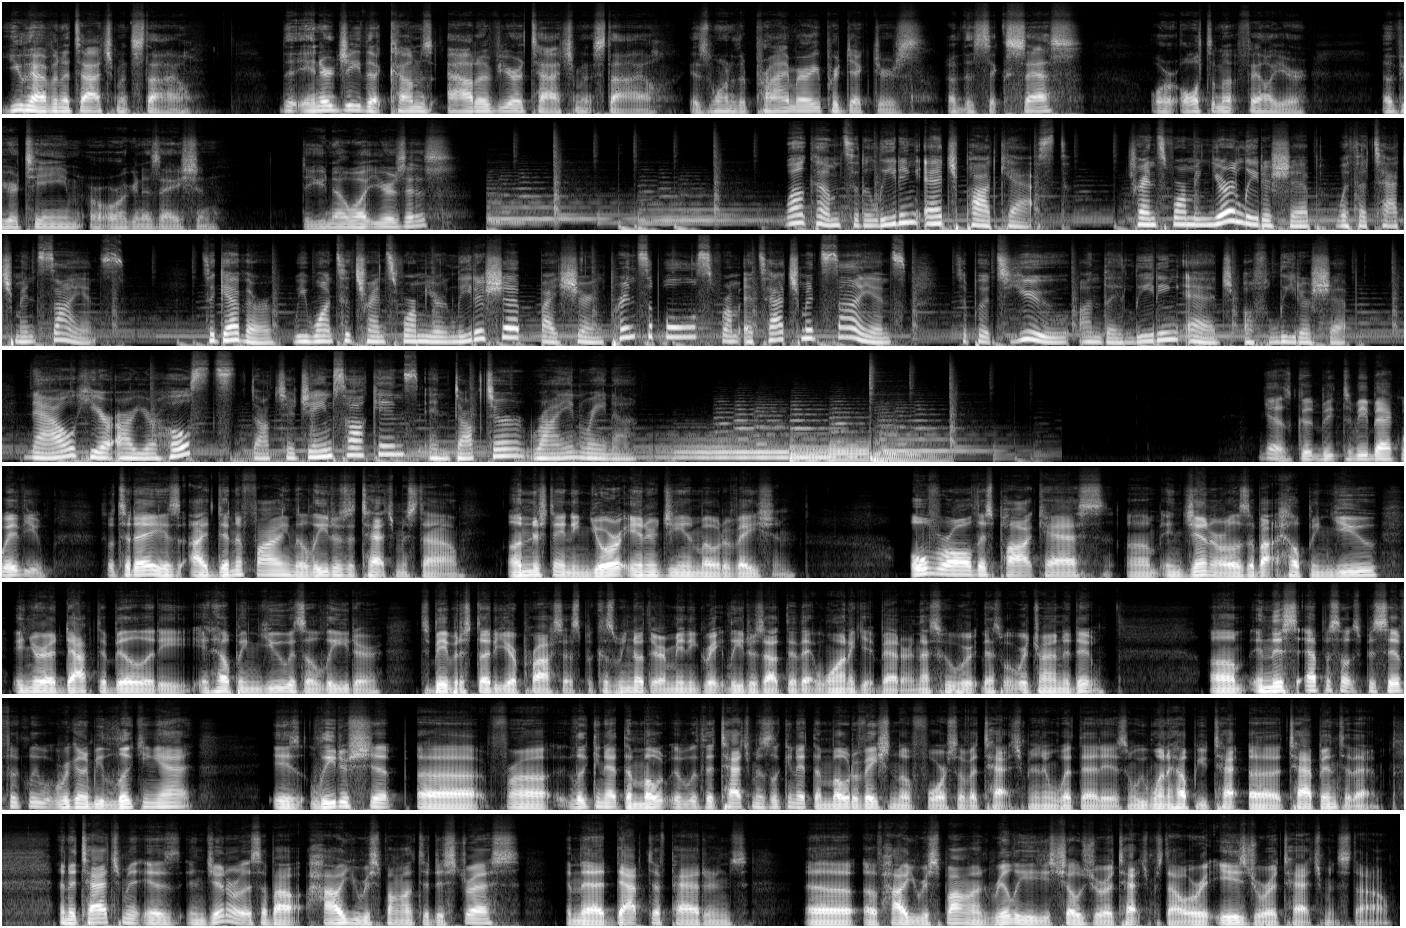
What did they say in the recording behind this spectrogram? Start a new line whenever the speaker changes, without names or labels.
You have an attachment style. The energy that comes out of your attachment style is one of the primary predictors of the success or ultimate failure of your team or organization. Do you know what yours is?
Welcome to the Leading Edge Podcast, transforming your leadership with attachment science. Together, we want to transform your leadership by sharing principles from attachment science to put you on the leading edge of leadership. Now, here are your hosts, Dr. James Hawkins and Dr. Ryan Reyna.
It's good to be back with you. So, today is identifying the leader's attachment style, understanding your energy and motivation. Overall, this podcast um, in general is about helping you in your adaptability and helping you as a leader to be able to study your process because we know there are many great leaders out there that want to get better, and that's who we're, that's what we're trying to do. Um, in this episode specifically, what we're going to be looking at is leadership uh, from looking at the mo- with attachments, looking at the motivational force of attachment and what that is, and we want to help you ta- uh, tap into that. An attachment is, in general, it's about how you respond to distress and the adaptive patterns uh, of how you respond really shows your attachment style, or it is your attachment style.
